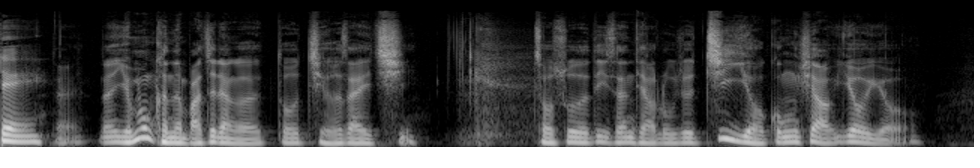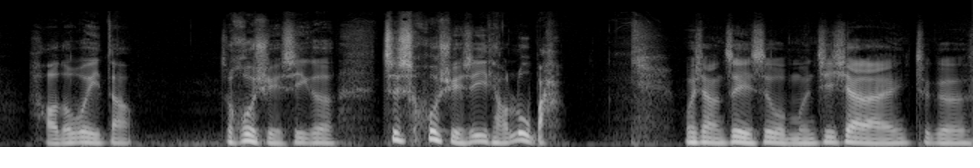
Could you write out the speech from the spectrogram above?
对对，那有没有可能把这两个都结合在一起，走出的第三条路，就既有功效又有好的味道？这或许也是一个，这是或许也是一条路吧。我想这也是我们接下来这个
